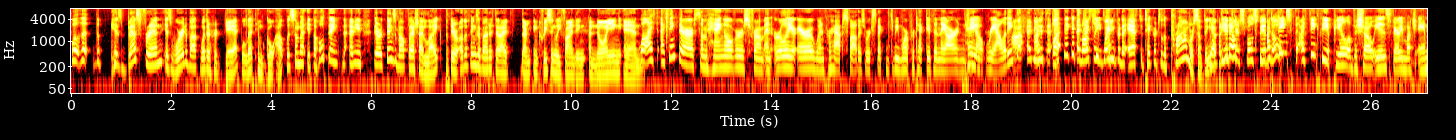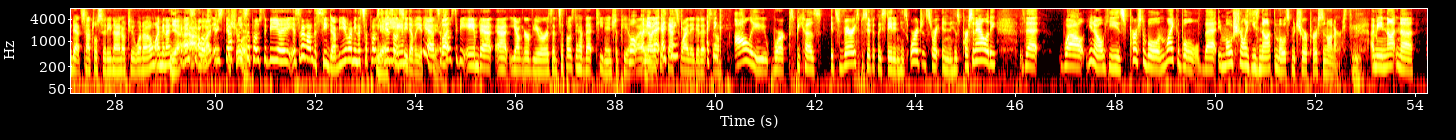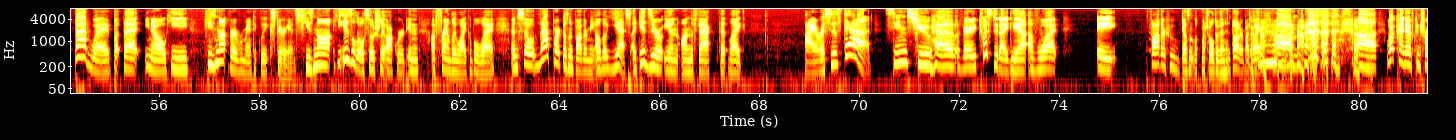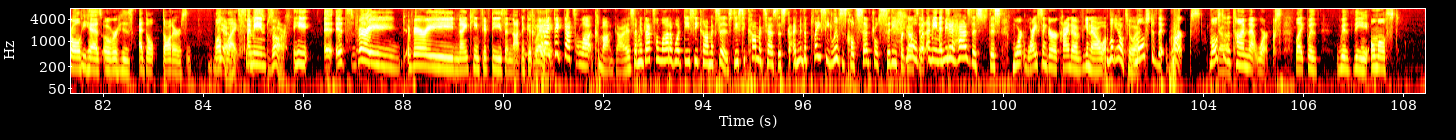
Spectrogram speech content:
well, the the his best friend is worried about whether her dad will let him go out with somebody. It, the whole thing. I mean, there are things about Flash I like, but there are other things about it that I, I'm increasingly finding annoying and. Well, I, th- I think there are some hangovers from an earlier era when perhaps fathers were expected to be more protective than they are in Hey, you know reality. But I mean, I- but I think it's I, mostly- I keep waiting for the ass to take her to the prom or something. Yeah, but, but they're, you know, they're supposed to be adults. I think th- I think the appeal of the show is very much aimed at Central City 90210. I mean, I Yeah, think it is I- oh, supposed. oh, it's definitely sure. supposed to be a. Isn't it on the CW? I mean, it's supposed Yeah. to It be is on aimed- CW. Yeah, it's Yeah. supposed to be aimed at at younger viewers and supposed to have that teenage appeal. well, I mean, I, think I that's think, why they did it. I so. think Ollie works because it's very specifically stated in his origin story and in his personality that while you know he's personable and likable, that emotionally he's not the most mature person on earth. Hmm. I mean, not in a bad way, but that you know he he's not very romantically experienced. He's not. He is a little socially awkward in a friendly, likable way, and so that part doesn't bother me. Although, yes, I did zero in on the fact that like Iris's dad seems to have a very twisted idea of what a father who doesn't look much older than his daughter, by the way, um, uh, what kind of control he has over his adult daughter's love Yeah, it life. I mean, bizarre. he it's very, very 1950s and not in a good way. And I think that's a lot. Come on, guys. I mean, that's a lot of what DC Comics is. DC Comics has this. I mean, the place he lives is called Central City. For No, God's sake. but I mean, I mean, it has this this Mort Weisinger kind of you know appeal to it. Most of it works. Most of the time, that works. Like with with the almost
